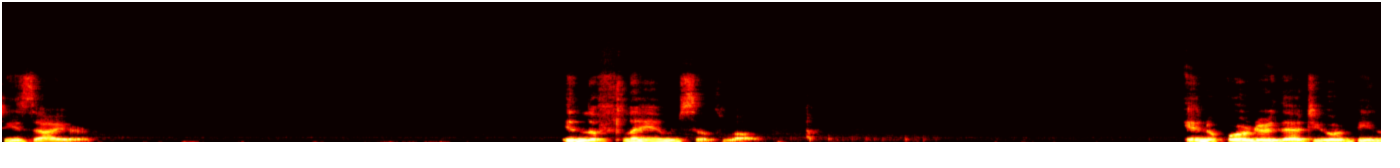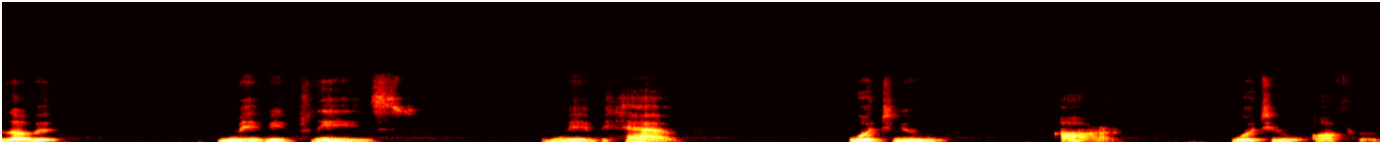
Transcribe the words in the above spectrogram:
desire in the flames of love in order that your beloved may be pleased, may have what you are, what you offer.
